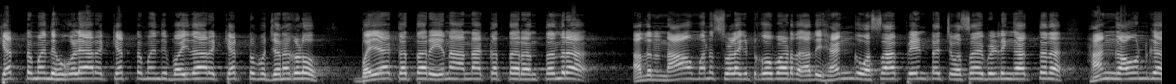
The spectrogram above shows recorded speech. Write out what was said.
ಕೆಟ್ಟ ಮಂದಿ ಹೊಗಳ್ಯಾರ ಕೆಟ್ಟ ಮಂದಿ ಬೈದಾರ, ಕೆಟ್ಟ ಜನಗಳು ಬೈಯಾಕತ್ತಾರ, ಏನ ಅನ್ನಕತ್ತಾರ ಅಂತಂದ್ರೆ ಅದನ್ನು ನಾವು ಮನಸ್ಸೊಳಗೆ ಇಟ್ಕೋಬಾರ್ದು. ಅದು ಹೆಂಗೆ ಹೊಸ ಪೇಂಟ್ ಹಚ್ಚಿ ಹೊಸ ಬಿಲ್ಡಿಂಗ್ ಆಗ್ತದೆ, ಹಂಗೆ ಅವನಿಗೆ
